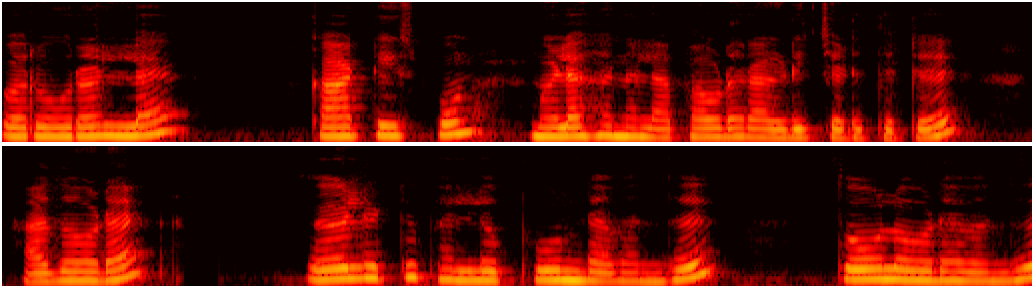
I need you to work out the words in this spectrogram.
ஒரு உரலில் கால் டீஸ்பூன் மிளகு நல்லா பவுடராக இடிச்செடுத்துட்டு அதோட ஏழு எட்டு பல் பூண்டை வந்து தோலோட வந்து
